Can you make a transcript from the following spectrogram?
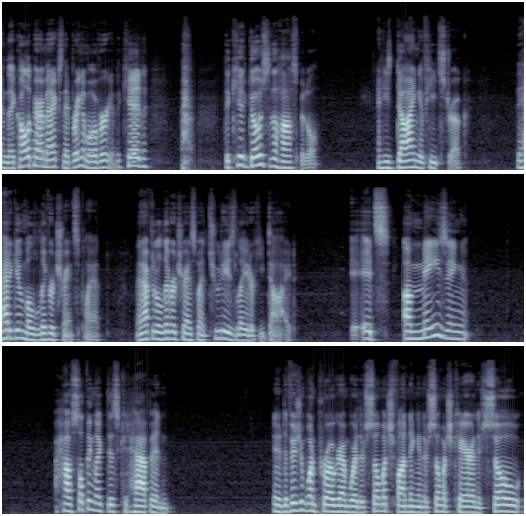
And they call the paramedics, and they bring him over, and the kid, the kid goes to the hospital, and he's dying of heat stroke. They had to give him a liver transplant. And after the liver transplant, two days later, he died. It's amazing how something like this could happen in a division one program where there's so much funding and there's so much care and there's so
